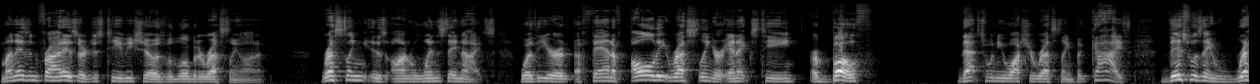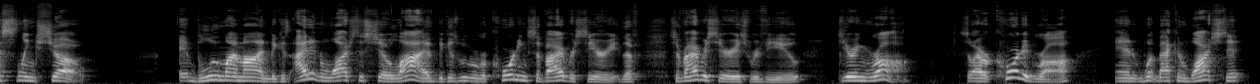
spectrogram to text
Mondays and Fridays are just TV shows with a little bit of wrestling on it. Wrestling is on Wednesday nights. Whether you're a fan of All Elite Wrestling or NXT or both, that's when you watch your wrestling. But guys, this was a wrestling show it blew my mind because I didn't watch this show live because we were recording Survivor Series, the Survivor Series review during Raw. So I recorded Raw and went back and watched it.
